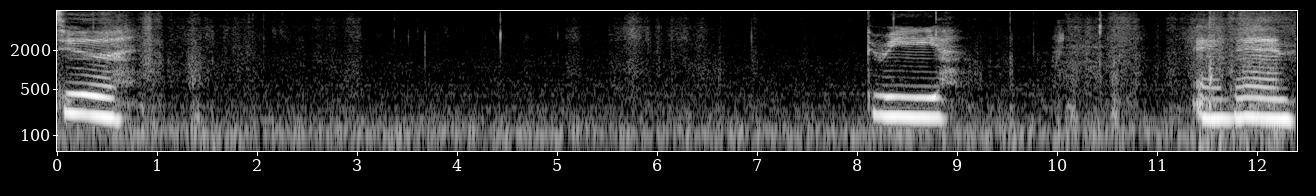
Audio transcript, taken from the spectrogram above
two, three, and then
